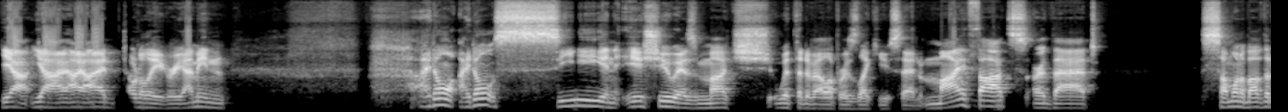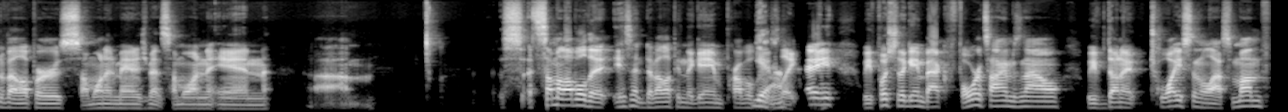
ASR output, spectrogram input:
Yeah, yeah, I, I totally agree. I mean, I don't, I don't see an issue as much with the developers, like you said. My thoughts are that someone above the developers, someone in management, someone in um, at some level that isn't developing the game probably yeah. is like, hey, we've pushed the game back four times now. We've done it twice in the last month.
